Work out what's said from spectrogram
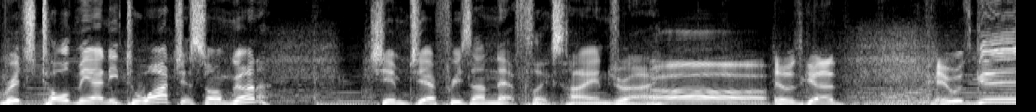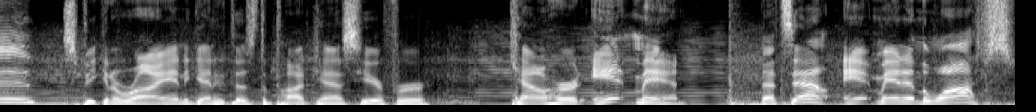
Rich told me I need to watch it, so I'm gonna. Jim Jefferies on Netflix, High and Dry. Oh, it was good. It was good. Speaking of Ryan, again, who does the podcast here for Cowherd, Ant Man. That's out. Ant Man and the Wasps.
